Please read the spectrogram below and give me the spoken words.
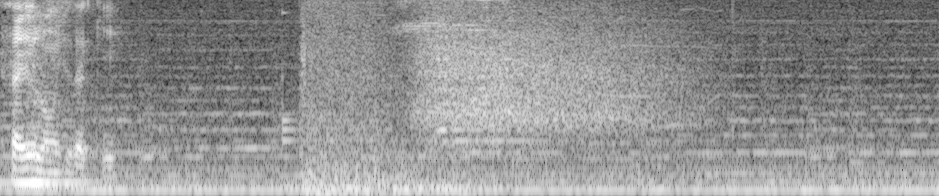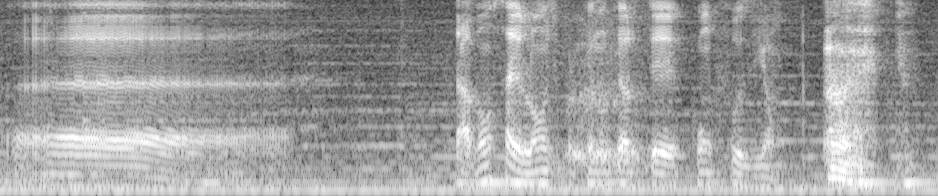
Sair longe daqui. Uh... Tá, vamos sair longe porque eu não quero ter confusão.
